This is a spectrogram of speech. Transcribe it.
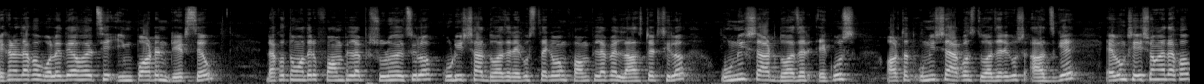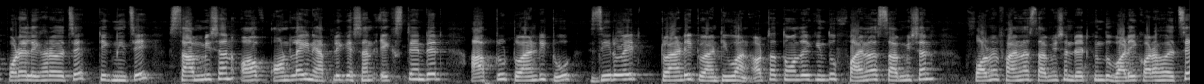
এখানে দেখো বলে দেওয়া হয়েছে ইম্পর্টেন্ট ডেটসেও দেখো তোমাদের ফর্ম ফিল শুরু হয়েছিল কুড়ি সাত দু থেকে এবং ফর্ম ফিল লাস্ট ডেট ছিল উনিশ আট দু অর্থাৎ উনিশে আগস্ট দু হাজার একুশ আজকে। এবং সেই সঙ্গে দেখো পরে লেখা রয়েছে ঠিক নিচেই submission of online application extended up to twenty two zero eight twenty twenty one অর্থাৎ তোমাদের কিন্তু ফাইনাল সাবমিশন ফর্মের ফাইনাল সাবমিশন ডেট কিন্তু বাড়ি করা হয়েছে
